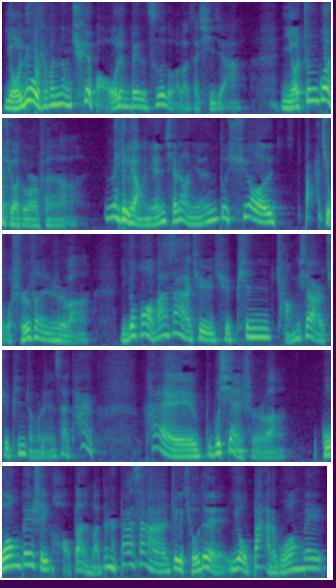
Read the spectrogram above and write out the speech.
有六十分能确保欧联杯的资格了。在西甲，你要争冠需要多少分啊？那两年前两年都需要八九十分是吧？你跟皇马、巴萨去去拼长线，去拼整个联赛，太太不不现实了。国王杯是一个好办法，但是巴萨这个球队又霸着国王杯。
